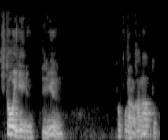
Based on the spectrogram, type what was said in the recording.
人を入れるっていうところかなと。思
